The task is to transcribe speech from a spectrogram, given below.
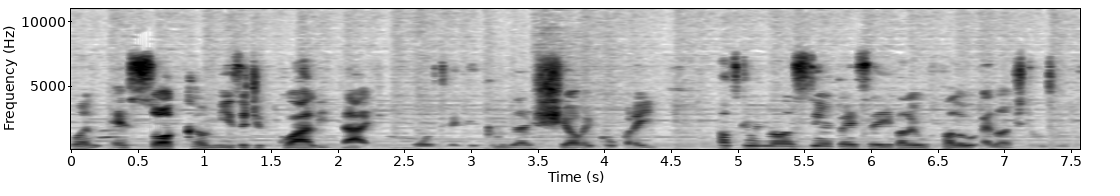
Mano, é só camisa de qualidade, monstro. Tem camisa Shell, vai comprar aí. As camisas de melancia, então é isso aí. Valeu, falou, é nóis, tamo junto.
